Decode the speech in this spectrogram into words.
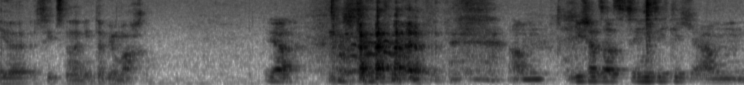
hier sitzen und ein Interview machen? Ja. ähm, wie schaut es aus hinsichtlich ähm,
